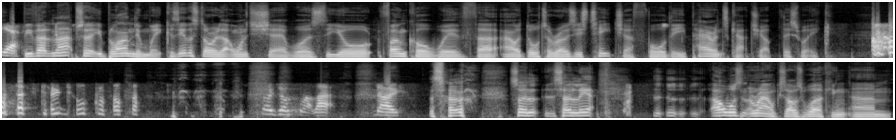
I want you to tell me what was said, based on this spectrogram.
Yes. But you've had an absolutely blinding week. Because the other story that I wanted to share was the, your phone call with uh, our daughter Rosie's teacher for the parents catch up this week. Don't talk about that. Don't talk about that. No. So, so, so Leanne, I wasn't around because I was working, um,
